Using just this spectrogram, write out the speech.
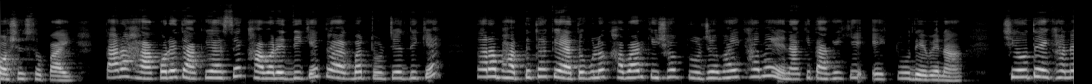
বসে সোপায় তারা হা করে তাকিয়ে আছে খাবারের দিকে, তো একবার তুর্যের দিকে। তারা ভাবতে থাকে, এতগুলো খাবার কি সব তুর্য ভাই খাবে, নাকি তাকে কি একটু দেবে না? সেও তো এখানে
